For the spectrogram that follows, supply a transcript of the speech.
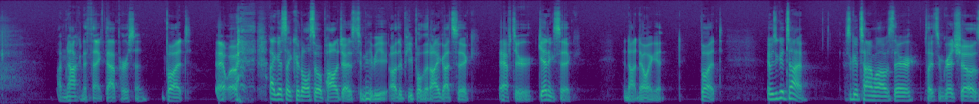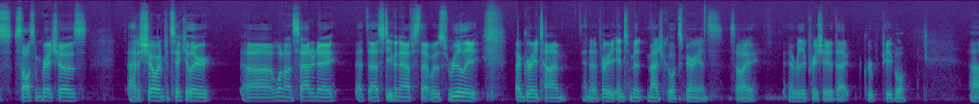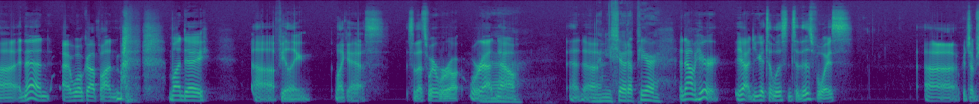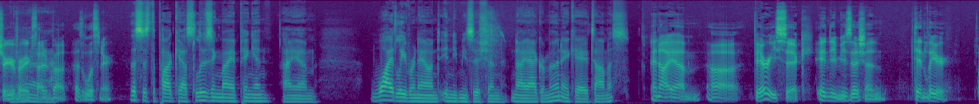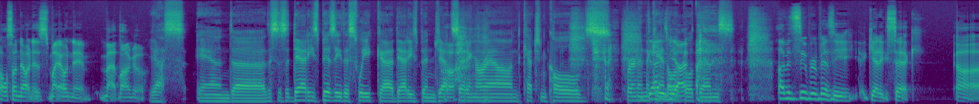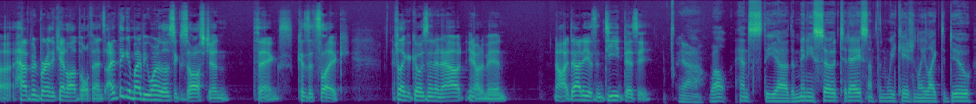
I'm not going to thank that person, but I guess I could also apologize to maybe other people that I got sick after getting sick and not knowing it. But it was a good time. It was a good time while I was there. Played some great shows, saw some great shows. I had a show in particular, uh, one on Saturday at uh, Stephen F's that was really a great time and a very intimate, magical experience. So I, I really appreciated that group of people. Uh, and then I woke up on Monday uh, feeling like ass. So that's where we're we're at Yeah. now. And, uh, And then you showed up here. and now I'm here. Yeah, and you get to listen to this voice, uh, which I'm sure you're very Yeah. excited about as a listener. This is the podcast Losing My Opinion. I am widely renowned indie musician Niagara Moon, aka Thomas. And I am uh, very sick indie musician Thin Lear, also known as my own name, Matt Longo. Yes, and uh, this is a Daddy's busy this week. Uh, Daddy's been jet setting around, catching colds, burning the candle yeah, at both ends. I've been super busy getting sick. Uh, have been burning the candle on both ends. I think it might be one of those exhaustion things because it's like I feel like it goes in and out. You know what I mean? No, Daddy is indeed busy. Yeah, well, hence the uh, the mini sode today. Something we occasionally like to do.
